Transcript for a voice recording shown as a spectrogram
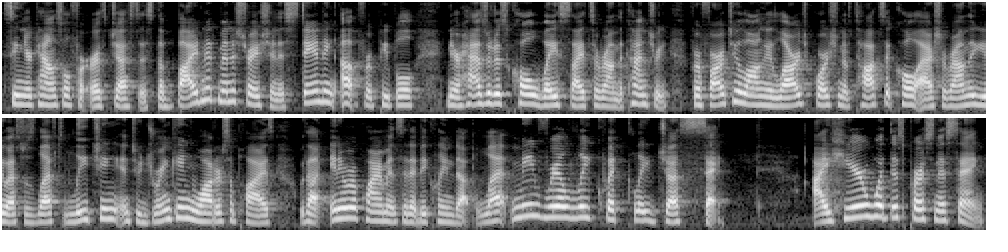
senior counsel for Earth Justice. The Biden administration is standing up for people near hazardous coal waste sites around the country. For far too long, a large portion of toxic coal ash around the U.S. was left leaching into drinking water supplies without any requirements that it be cleaned up. Let me really quickly just say I hear what this person is saying.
